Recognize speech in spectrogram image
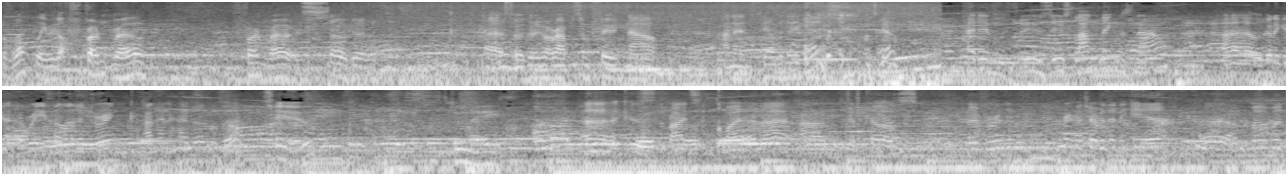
But luckily we got front row. Front row is so good. Uh, so we're gonna go grab some food now and then see how the day goes let's go heading through Seuss landings now uh, we're gonna get a refill and a drink and then head over to because uh, the rides are quieter there and just because they've ridden pretty much everything here uh, at the moment.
